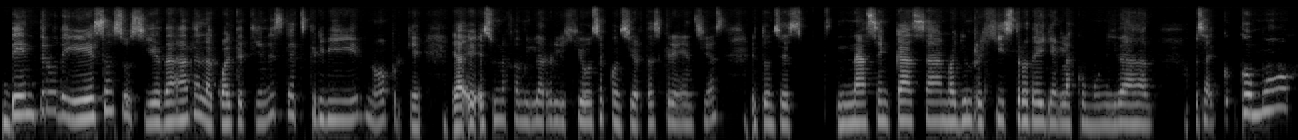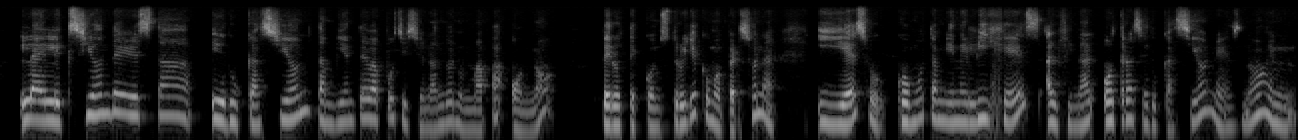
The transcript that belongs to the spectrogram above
dentro de esa sociedad a la cual te tienes que adscribir, ¿no? Porque e, es una familia religiosa con ciertas creencias, entonces nace en casa, no hay un registro de ella en la comunidad. O sea, ¿cómo la elección de esta educación también te va posicionando en un mapa o no, pero te construye como persona. Y eso, cómo también eliges al final otras educaciones, ¿no? En,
